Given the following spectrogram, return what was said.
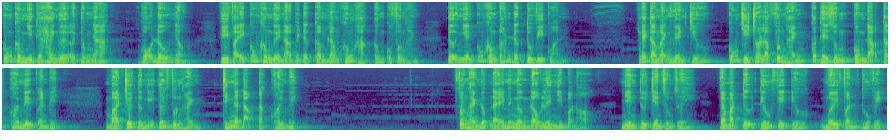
Cũng không nhìn thấy hai người ở trong nhà, Gỗ đấu nhau. Vì vậy cũng không người nào biết được cầm long khống hạc công của Phương Hành, Tự nhiên cũng không đoán được tu vi quán. Ngay cả Mạnh Huyền Chiếu Cũng chỉ cho là Phương Hành có thể dùng cùng đạo tặc khói mê quen biết, Mà chưa từng nghĩ tới Phương Hành Chính là đạo tặc khói mê. Phương Hành lúc này mới ngẩng đầu lên nhìn bọn họ, Nhìn từ trên xuống dưới Về mặt tự tiếu vì tiếu, Mười phần thú vị.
